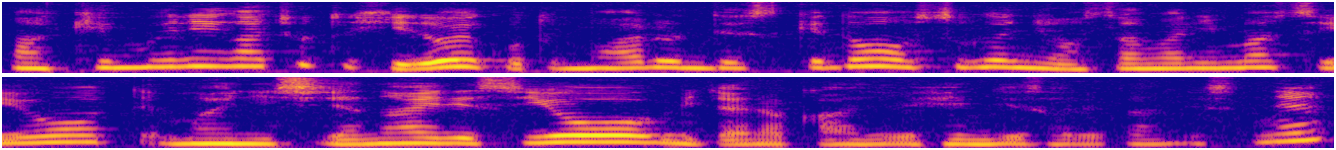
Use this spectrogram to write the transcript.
まあ、煙がちょっとひどいこともあるんですけど、すぐに収まりますよって、毎日じゃないですよ、みたいな感じで返事されたんですね。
